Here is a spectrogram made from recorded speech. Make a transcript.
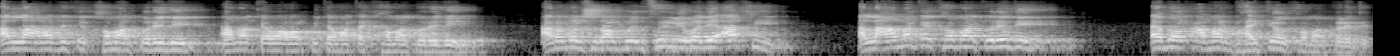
আল্লাহ আমাদেরকে ক্ষমা করে দিন আমাকে আমার পিতা মাতাকে ক্ষমা করে দিন। আরও বলছে ওয়ালি আখি। আল্লাহ আমাকে ক্ষমা করে দিন এবং আমার ভাইকেও ক্ষমা করে দিন।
